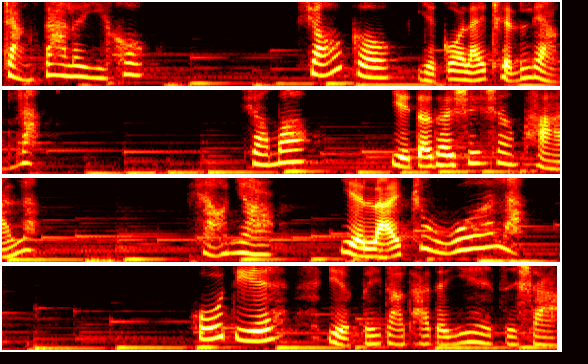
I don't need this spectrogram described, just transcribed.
长大了以后，小狗也过来乘凉了，小猫也到它身上爬了，小鸟也来筑窝了，蝴蝶也飞到它的叶子上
